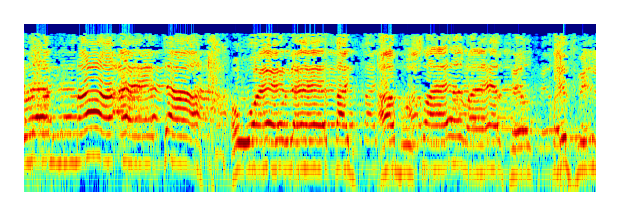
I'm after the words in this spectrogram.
لما أتى ولقد أبصر في الطفل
